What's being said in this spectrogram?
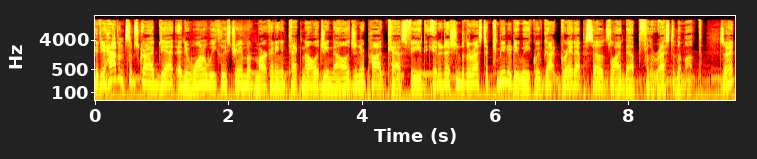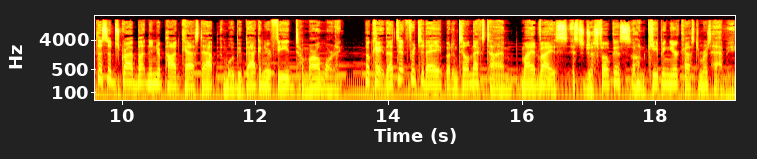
If you haven't subscribed yet and you want a weekly stream of marketing and technology knowledge in your podcast feed, in addition to the rest of Community Week, we've got great episodes lined up for the rest of the month. So hit the subscribe button in your podcast app, and we'll be back in your feed tomorrow morning. Okay, that's it for today, but until next time, my advice is to just focus on keeping your customers happy.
